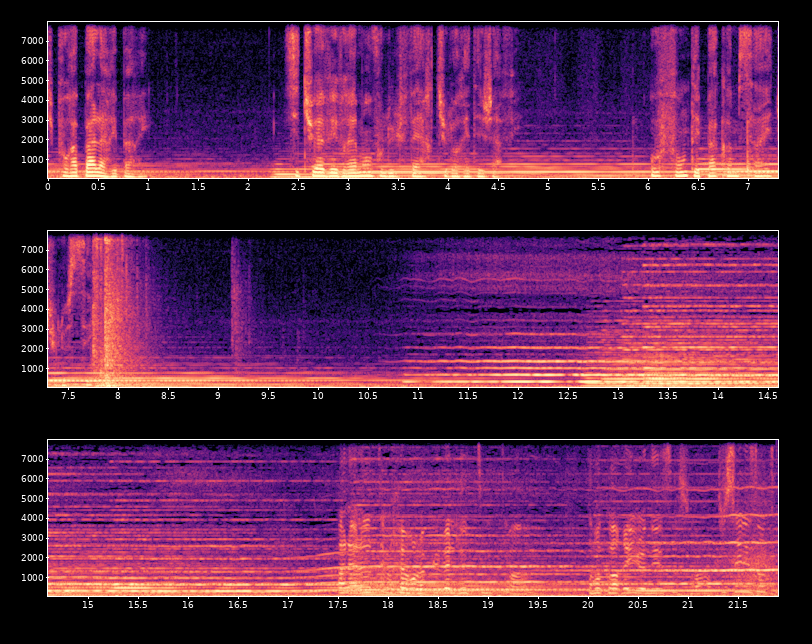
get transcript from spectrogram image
Tu pourras pas la réparer. Si tu avais vraiment voulu le faire, tu l'aurais déjà fait. Au fond, t'es pas comme ça et tu le sais. T'es vraiment la plus belle de toutes, toi. T'as encore rayonné ce soir. Tu sais, les autres,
